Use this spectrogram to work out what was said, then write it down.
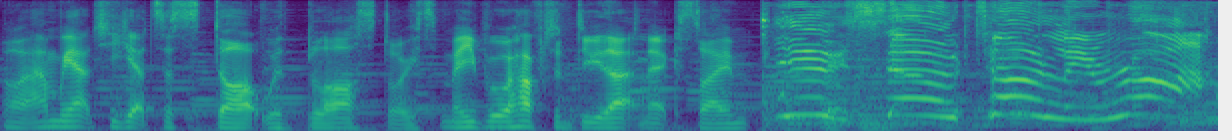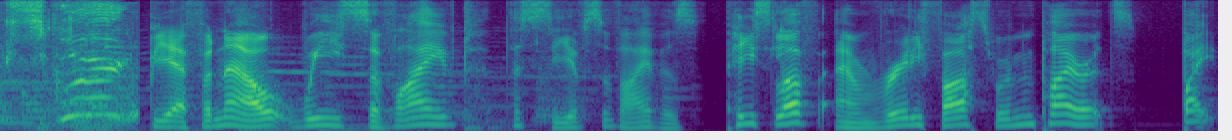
Oh, and we actually get to start with Blastoise. Maybe we'll have to do that next time. You so totally rock, Squirt! But yeah, for now, we survived the Sea of Survivors. Peace, love, and really fast swimming pirates. Bye.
